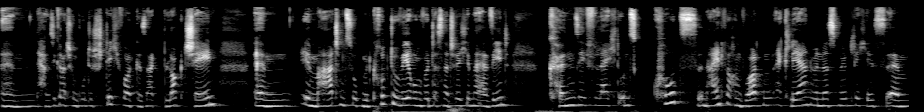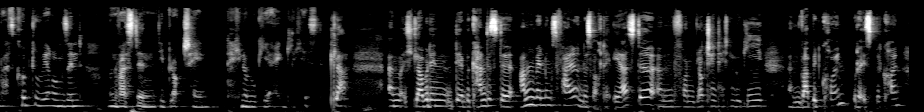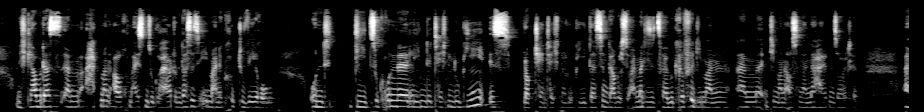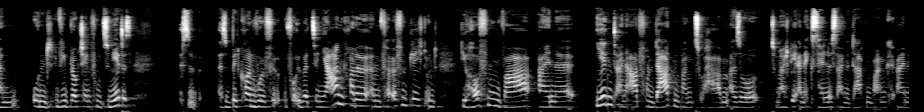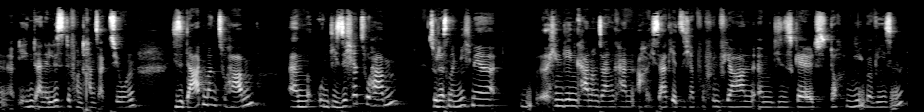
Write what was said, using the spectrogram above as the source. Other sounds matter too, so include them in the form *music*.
Ähm, da haben Sie gerade schon ein gutes Stichwort gesagt, Blockchain. Ähm, Im Atemzug mit Kryptowährung wird das natürlich immer erwähnt. Können Sie vielleicht uns kurz in einfachen Worten erklären, wenn das möglich ist, ähm, was Kryptowährungen sind und was denn die Blockchain-Technologie eigentlich ist? Klar. Ähm, ich glaube, den, der bekannteste Anwendungsfall, und das war auch der erste ähm, von Blockchain-Technologie, ähm, war Bitcoin oder ist Bitcoin. Und ich glaube, das hat man auch meistens so gehört. Und das ist eben eine Kryptowährung. Und die zugrunde liegende Technologie ist Blockchain-Technologie. Das sind, glaube ich, so einmal diese zwei Begriffe, die man, die man auseinanderhalten sollte. und wie Blockchain funktioniert, ist, ist also Bitcoin wurde für, vor über zehn Jahren gerade ähm, veröffentlicht und die Hoffnung war, eine irgendeine Art von Datenbank zu haben. Also zum Beispiel ein Excel ist eine Datenbank, ein, irgendeine Liste von Transaktionen. Diese Datenbank zu haben ähm, und die sicher zu haben, so dass man nicht mehr äh, hingehen kann und sagen kann, ach, ich sage jetzt, ich habe vor fünf Jahren ähm, dieses Geld doch nie überwiesen.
